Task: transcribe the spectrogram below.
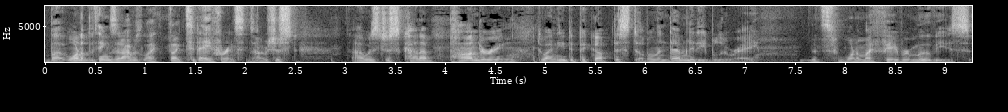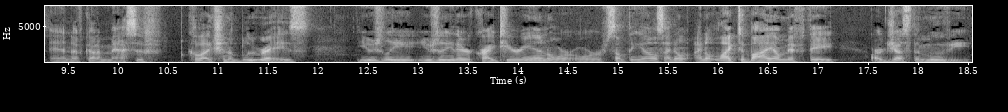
But one of the things that I was like like today for instance, I was just I was just kind of pondering, do I need to pick up this Double Indemnity Blu-ray? It's one of my favorite movies and I've got a massive collection of Blu-rays Usually, usually they're Criterion or or something else. I don't I don't like to buy them if they are just the movie.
